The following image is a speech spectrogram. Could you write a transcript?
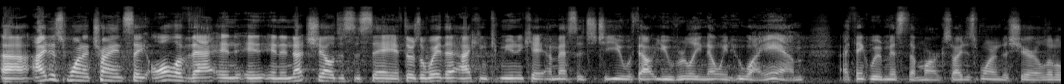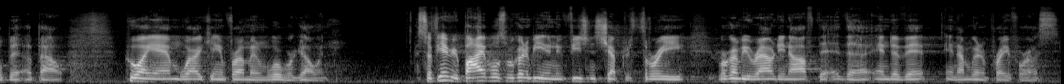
uh, I just want to try and say all of that in, in, in, a nutshell, just to say if there's a way that I can communicate a message to you without you really knowing who I am, I think we would miss the mark. So I just wanted to share a little bit about who I am, where I came from, and where we're going. So, if you have your Bibles, we're going to be in Ephesians chapter 3. We're going to be rounding off the, the end of it, and I'm going to pray for us.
